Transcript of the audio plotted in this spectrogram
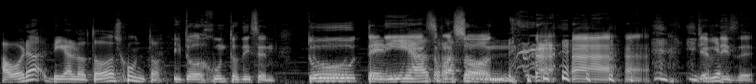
Ahora díganlo todos juntos. Y todos juntos dicen, Tú tenías razón. Jeff- dice,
